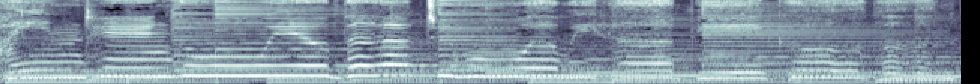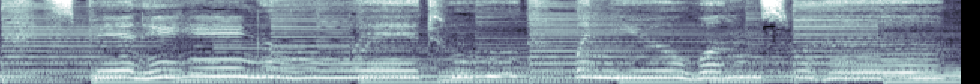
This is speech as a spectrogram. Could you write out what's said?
winding the wheel back to where we had begun, spinning away to when you once were.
